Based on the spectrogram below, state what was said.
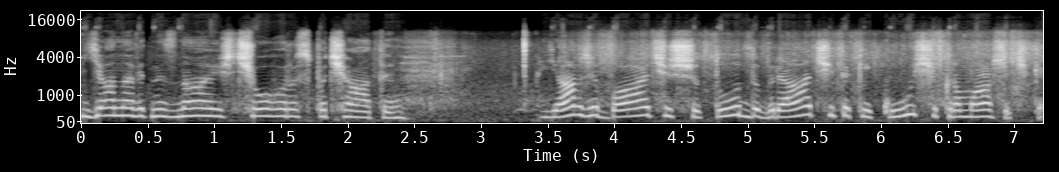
Я навіть не знаю, з чого розпочати. Я вже бачу, що тут добрячий такий кущик ромашечки.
